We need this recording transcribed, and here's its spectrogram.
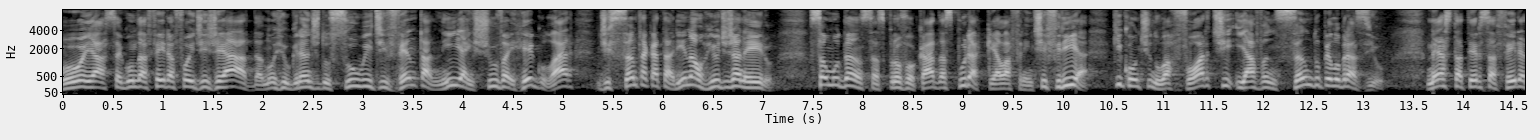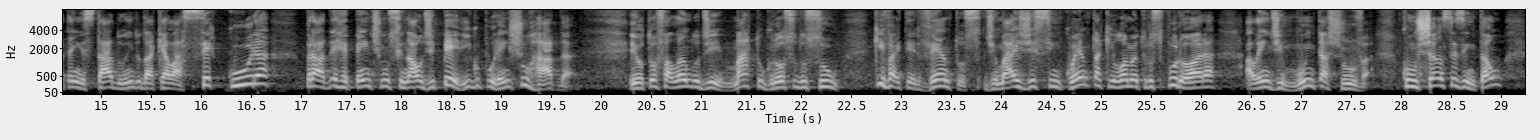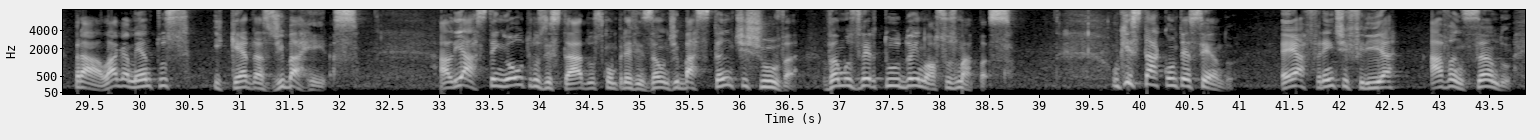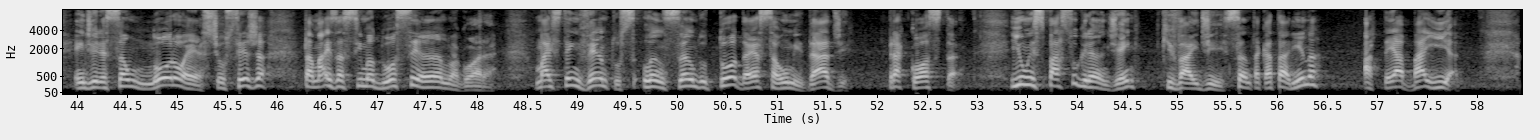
Oi, a segunda-feira foi de geada no Rio Grande do Sul e de ventania e chuva irregular de Santa Catarina ao Rio de Janeiro. São mudanças provocadas por aquela frente fria que continua forte e avançando pelo Brasil. Nesta terça-feira tem estado indo daquela secura para, de repente, um sinal de perigo por enxurrada. Eu estou falando de Mato Grosso do Sul, que vai ter ventos de mais de 50 quilômetros por hora, além de muita chuva, com chances então para alagamentos e quedas de barreiras. Aliás, tem outros estados com previsão de bastante chuva. Vamos ver tudo em nossos mapas. O que está acontecendo? É a frente fria avançando em direção noroeste, ou seja, está mais acima do oceano agora. Mas tem ventos lançando toda essa umidade para a costa. E um espaço grande, hein? Que vai de Santa Catarina até a Bahia.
